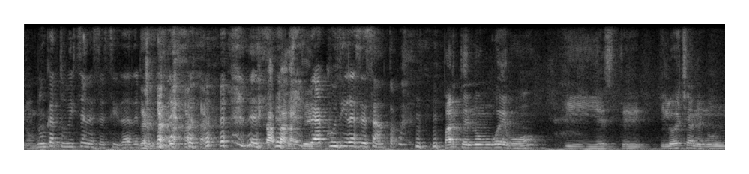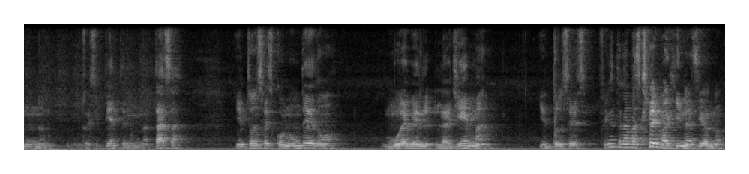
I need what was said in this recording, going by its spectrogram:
Nunca tuviste necesidad de, de, acudir a ese santo. Parten un huevo y, este, y lo echan en un recipiente, en una taza, y entonces con un dedo mueven la yema, y entonces, fíjate nada más que la imaginación, ¿no?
